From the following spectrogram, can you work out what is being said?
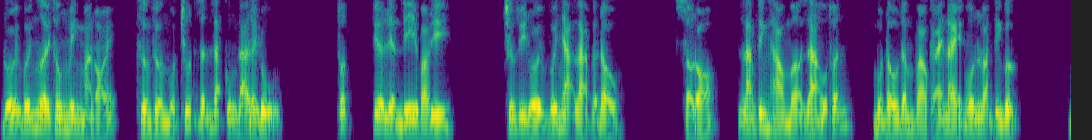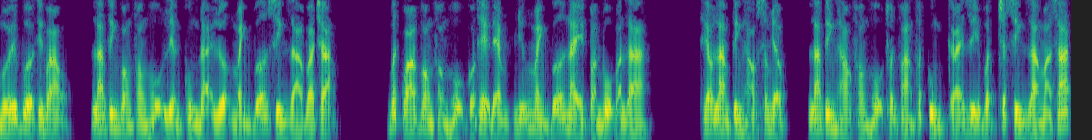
Đối với người thông minh mà nói, thường thường một chút dẫn dắt cũng đã đầy đủ. Tốt, kia liền đi vào đi. Trương duy đối với nhạ lạp gật đầu sau đó, lam tinh hào mở ra hậu thuẫn, một đầu đâm vào cái này hỗn loạn tinh vực. Mới vừa tiến vào, lam tinh vòng phòng hộ liền cùng đại lượng mảnh vỡ sinh ra va chạm. Bất quá vòng phòng hộ có thể đem những mảnh vỡ này toàn bộ bán ra. Theo lam tinh hào xâm nhập, lam tinh hào phòng hộ thuẫn phản phất cùng cái gì vật chất sinh ra ma sát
